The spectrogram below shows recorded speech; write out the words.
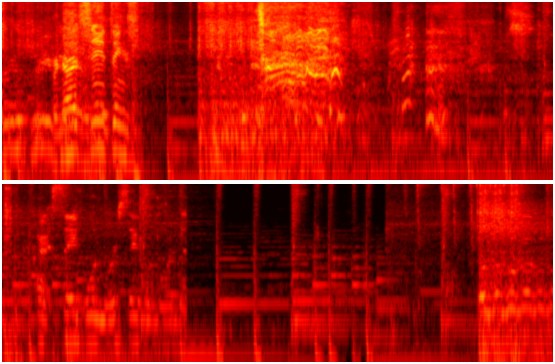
Bernard's seeing things. Alright, save one more, save one more. Then. Go, go, go, go, go, go,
